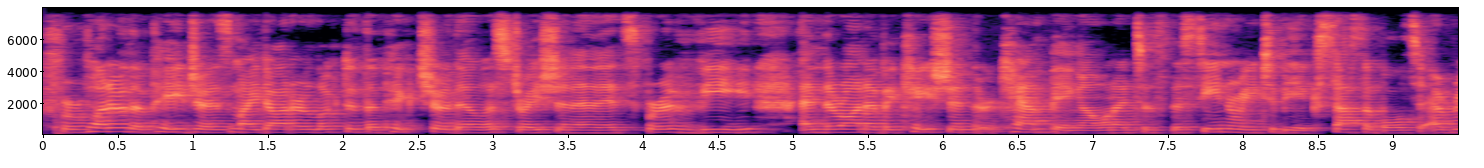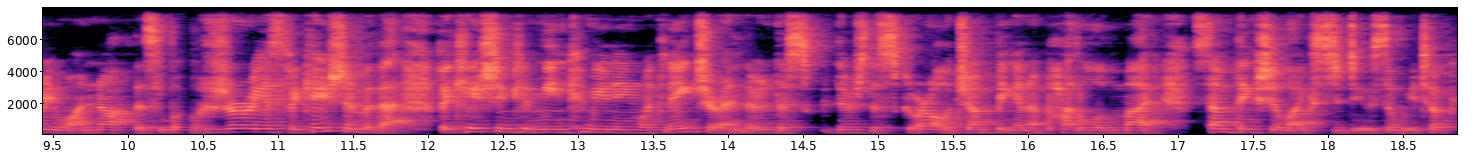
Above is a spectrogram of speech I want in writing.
for one of the pages, my daughter looked at the picture, the illustration, and it's for a V and they're on a vacation, they're camping. I wanted to, the scenery to be accessible to everyone, not this luxurious vacation, but that vacation can mean communing with nature. And there's this, there's this girl jumping in a puddle of mud, something she likes likes to do. So we took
